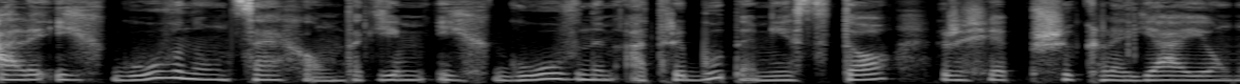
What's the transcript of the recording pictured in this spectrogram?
ale ich główną cechą, takim ich głównym atrybutem jest to, że się przyklejają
